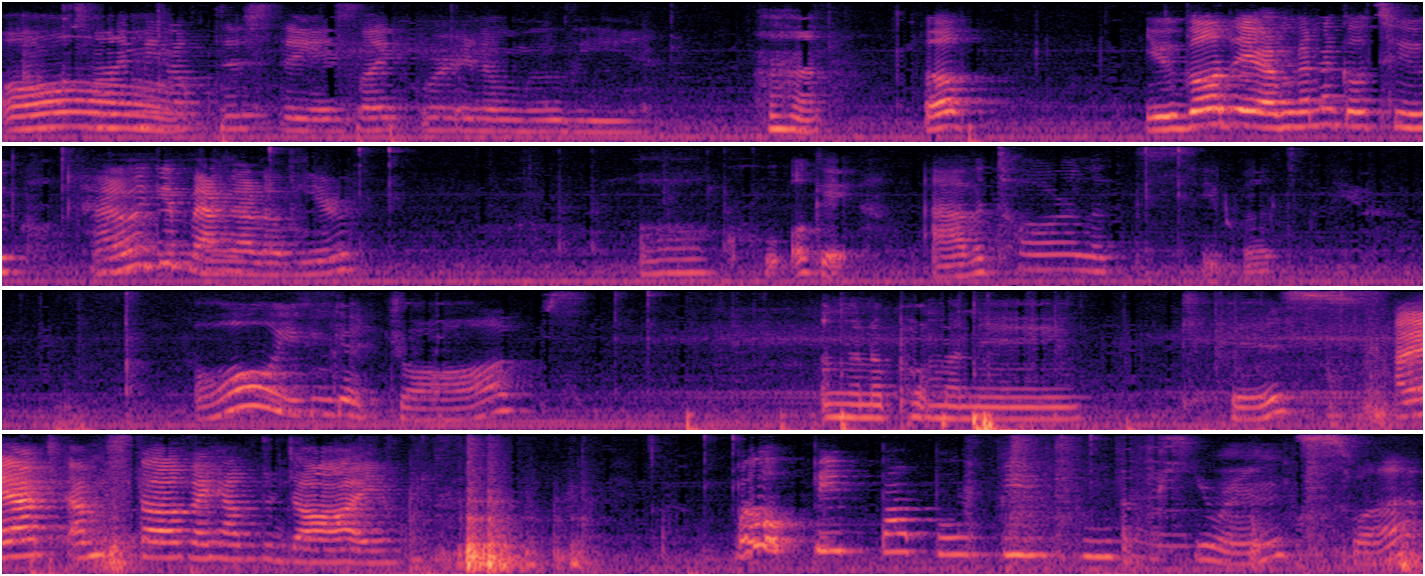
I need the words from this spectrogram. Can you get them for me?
I'm Oh. climbing up this thing. It's like we're in a movie. well, oh, you go there. I'm gonna go to. How do I get back out of here? Oh, cool. Okay, Avatar. Let's see what's here. Oh, you can get jobs. I'm gonna put my name, Kiss. I act, I'm stuck. I have to die. Boop beep bop boop beep boop. Appearance. What?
